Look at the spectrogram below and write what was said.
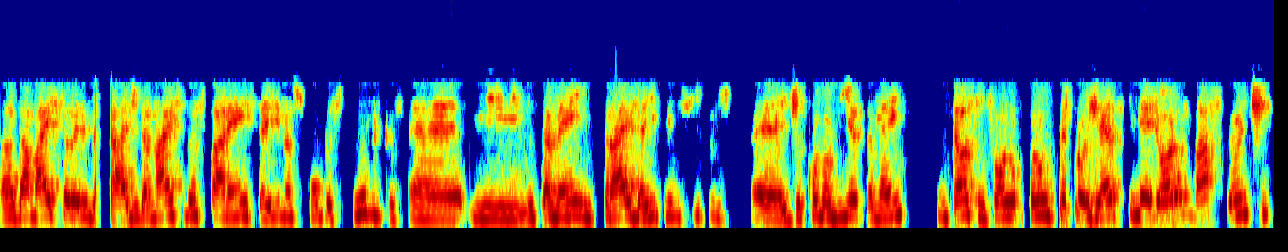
uh, dá mais celeridade, dá mais transparência aí nas compras públicas é, e, e, também traz aí princípios é, de economia também. Então, assim, foram, foram projetos que melhoram bastante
